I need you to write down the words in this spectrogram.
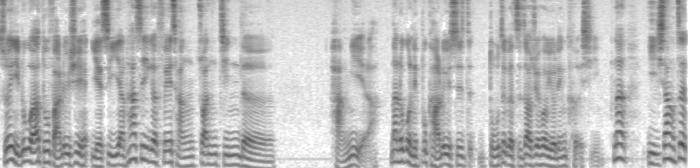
所以你如果要读法律系也是一样，它是一个非常专精的行业啦。那如果你不考律师，读这个执照就会有点可惜。那以上这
